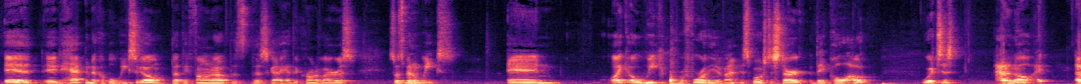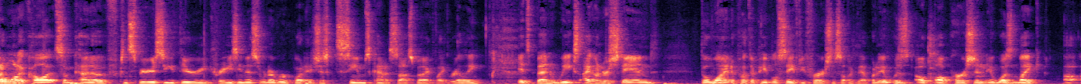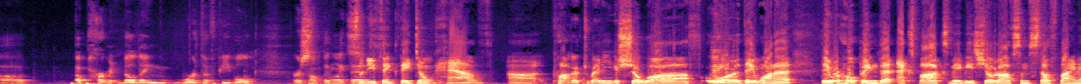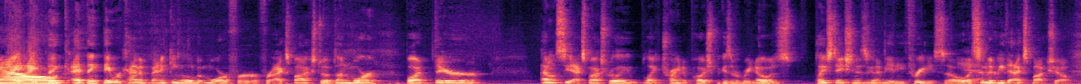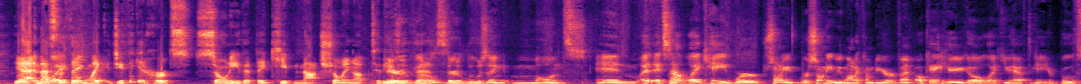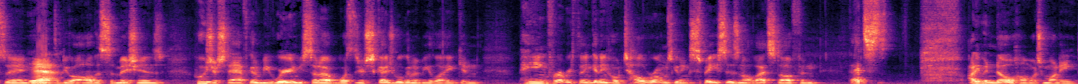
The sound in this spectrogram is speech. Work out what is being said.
it it happened a couple weeks ago that they found out this this guy had the coronavirus. So it's been weeks. And like a week before the event is supposed to start, they pull out, which is I don't know. I I don't want to call it some kind of conspiracy theory craziness or whatever, but it just seems kind of suspect. Like, really? It's been weeks. I understand the wanting to put their people's safety first and stuff like that, but it was a, a person. It wasn't like a, a apartment building worth of people or something like that. So do you think they don't have uh, product ready to show off, or I- they want to? They were hoping that Xbox maybe showed off some stuff by now. I, I think I think they were kind of banking a little bit more for for Xbox to have done more, but they're I don't see Xbox really like trying to push because everybody knows PlayStation is going to be at E3, so it's going to be the Xbox show. Yeah, and that's the thing. Like, do you think it hurts Sony that they keep not showing up to these They're gonna, events? they're losing months, and it's not like, hey, we're Sony, we're Sony, we want to come to your event. Okay, here you go. Like you have to get your booths in, you Yeah. have to do all, all the submissions. Who's your staff going to be? Where you're going to be set up? What's your schedule going to be like? And paying for everything, getting hotel rooms, getting spaces, and all that stuff. And that's I don't even know how much money.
